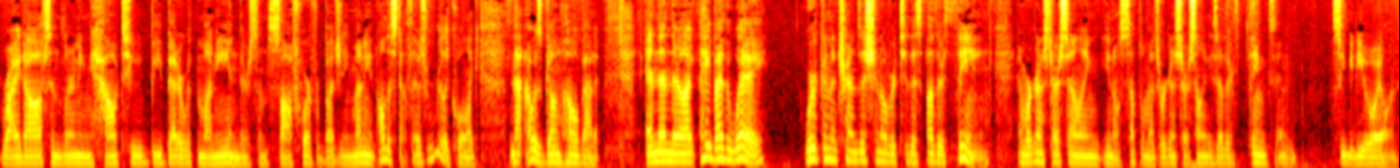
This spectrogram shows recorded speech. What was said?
write offs and learning how to be better with money. And there's some software for budgeting money and all this stuff. It was really cool. Like, not, I was gung ho about it. And then they're like, hey, by the way, we're going to transition over to this other thing and we're going to start selling you know supplements we're going to start selling these other things and cbd oil and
